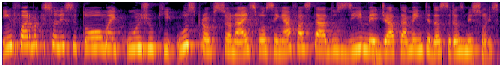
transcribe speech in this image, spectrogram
e informa que solicitou ao Maicujo que os profissionais fossem afastados imediatamente das transmissões,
